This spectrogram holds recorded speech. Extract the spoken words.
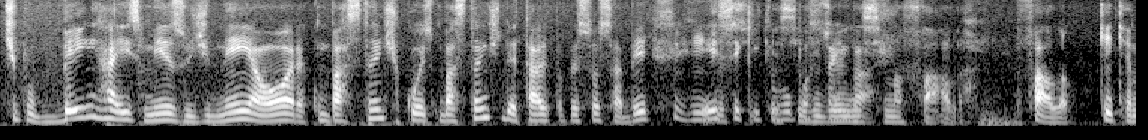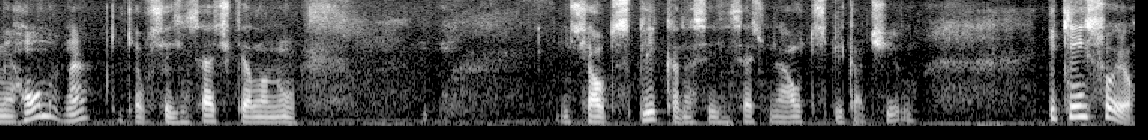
tipo bem raiz mesmo, de meia hora, com bastante coisa, com bastante detalhe para a pessoa saber, esse, vídeo, esse aqui que eu vou postar vídeo embaixo. em cima fala. Fala o que, que é minha Roma, né? O que, que é o 6 em 7, que ela não, não se auto-explica, né? 6 em 7 não é auto-explicativo. E quem sou eu?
